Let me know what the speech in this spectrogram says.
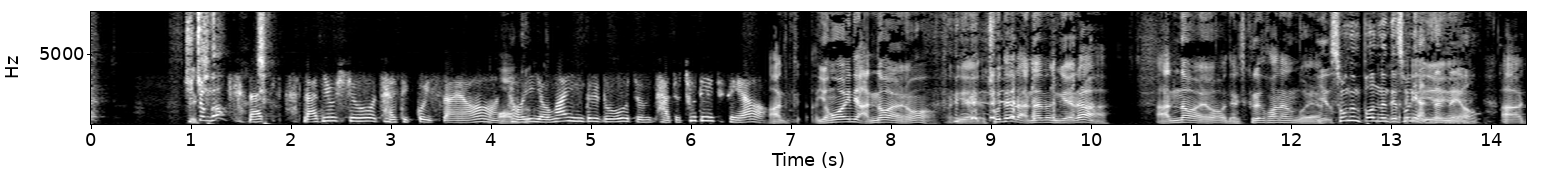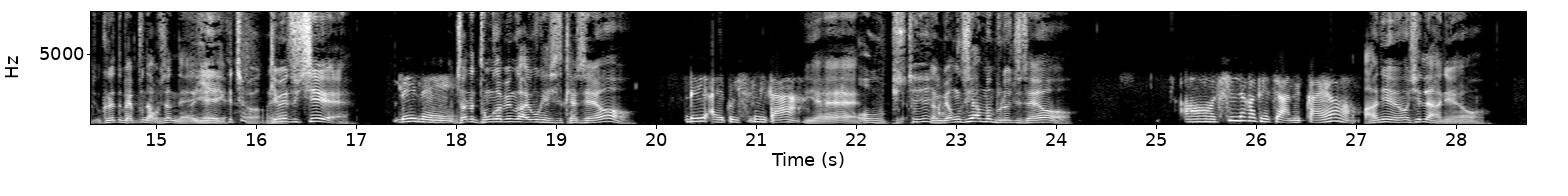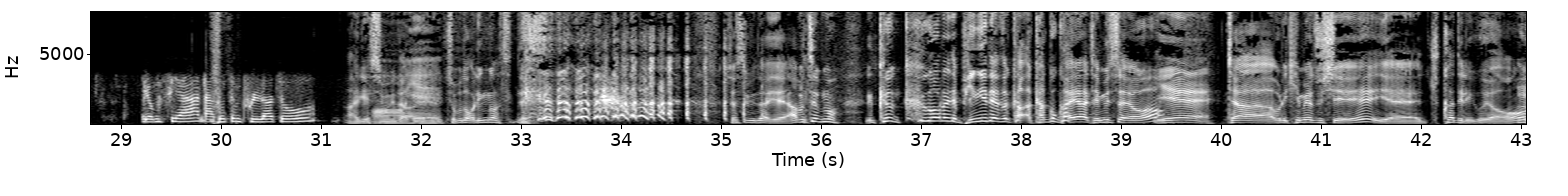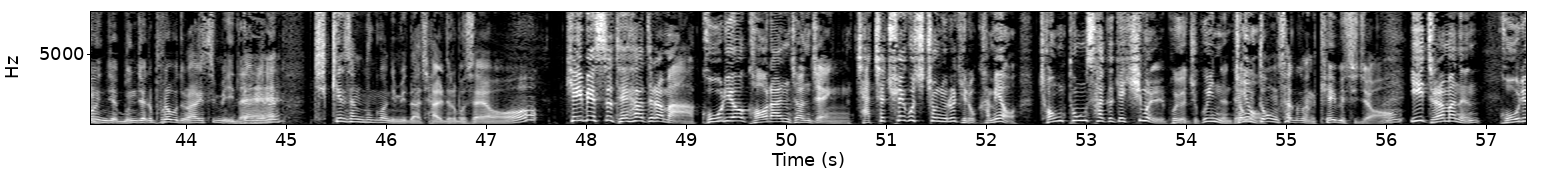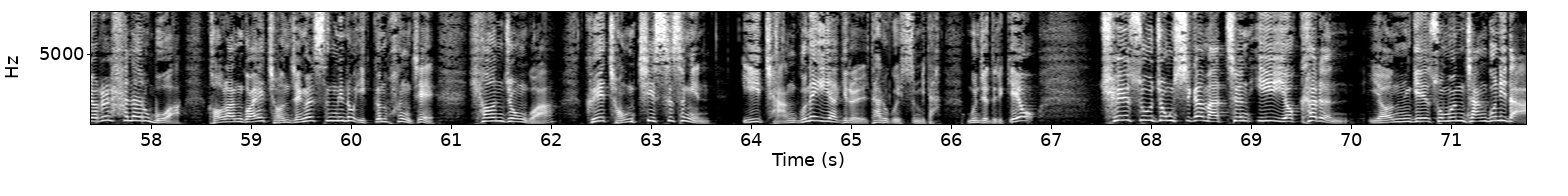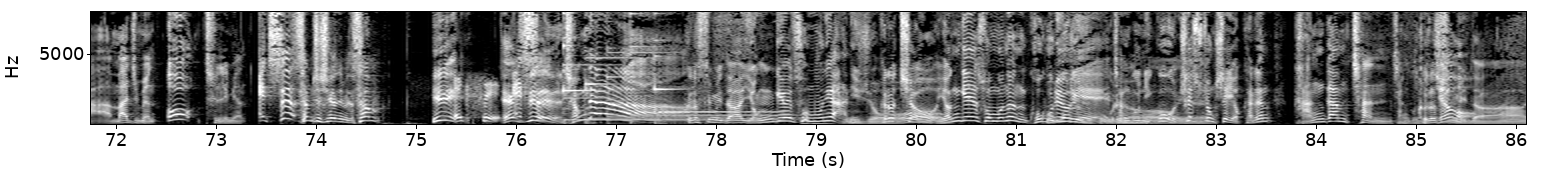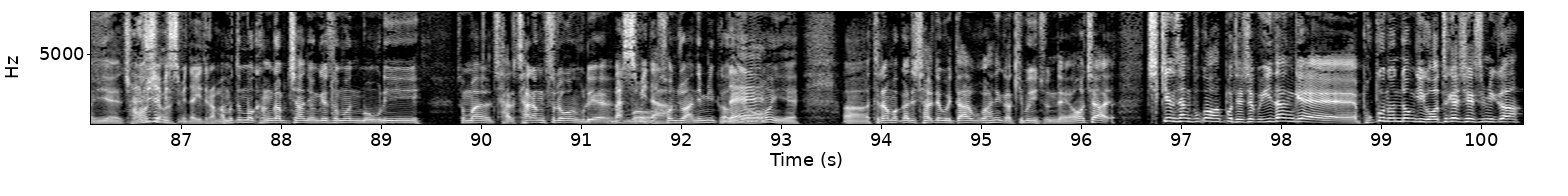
진짠가? 라, 라디오쇼 잘 듣고 있어요. 어, 저희 그- 영화인들도 좀 자주 초대해 주세요. 안, 영화인이 안 나와요. 예, 초대를 안 하는 게 아니라, 안 나와요. 네, 그래서 화나는 거예요. 예, 손은 뻗는데 손이 안 예, 닿네요. 예. 아, 그래도 몇 분 나오셨네. 예, 그쵸. 김혜수 씨, 네네. 저는 동갑인 거 알고 계시, 계세요? 네, 알고 있습니다. 예. 어우, 비슷해. 그럼 명수야 한번 불러주세요. 어, 신뢰가 되지 않을까요? 아니에요. 실례 아니에요. 명수야, 나도 좀 불러줘. 알겠습니다. 아, 예. 예. 저보다 어린 것 같은데. 좋습니다. 예. 아무튼 뭐, 그, 그거를 이제 빙의돼서 가- 갖고 가야 재밌어요. 예. 자, 우리 김혜수 씨, 예, 축하드리고요. 이제 문제를 풀어보도록 하겠습니다. 이 음. 네. 단계는 치킨 상품권입니다. 잘 들어보세요. KBS 대하 드라마 고려 거란 전쟁 자체 최고 시청률을 기록하며 정통 사극의 힘을 보여주고 있는데요. 정통 사극은 KBS죠. 이 드라마는 고려를 하나로 모아 거란과의 전쟁을 승리로 이끈 황제 현종과 그의 정치 스승인 이 장군의 이야기를 다루고 있습니다. 문제 드릴게요. 최수종 씨가 맡은 이 역할은 연개소문 장군이다. 맞으면 O, 틀리면 X. 3초 시간입니다. 3, 2, X. X 정답. 그렇습니다. 연계 소문이 아니죠. 그렇죠. 연계 소문은 고구려의 고구려. 장군이고 예. 최수종 씨의 역할은 강감찬 장군이죠. 그렇습니다. 예, 정확히 재밌습니다, 이 드라마. 아무튼 뭐 강감찬 연계 소문 뭐 우리 정말 자, 자랑스러운 우리의 맞습니다. 뭐 선조 아닙니까? 네. 그죠? 예. 아, 드라마까지 잘 되고 있다고 하니까 기분이 좋네요. 자, 치킨 상품권 확보되셨고 2단계 복근 운동기구 어떻게 하시겠습니까?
